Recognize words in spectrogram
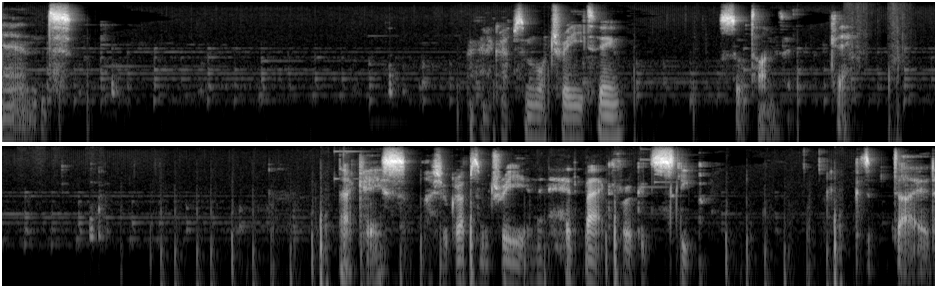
And I'm gonna grab some more tree too. What sort of time is it? Okay. In that case, I shall grab some tree and then head back for a good sleep. Because I'm tired.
